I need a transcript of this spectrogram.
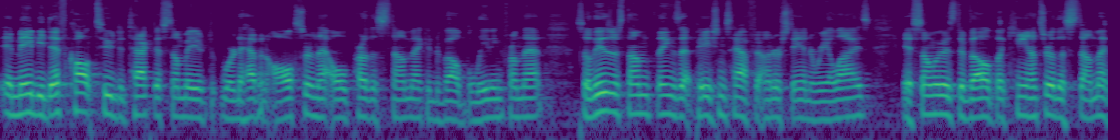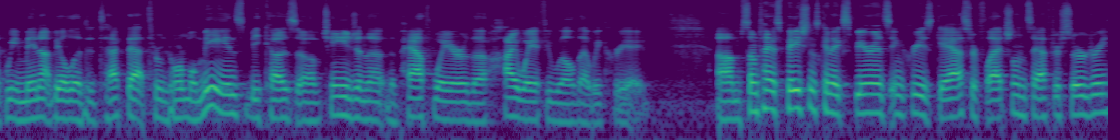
It may be difficult to detect if somebody were to have an ulcer in that old part of the stomach or develop bleeding from that. So these are some things that patients have to understand and realize. If somebody has developed a cancer of the stomach, we may not be able to detect that through normal means because of change in the, the pathway or the highway, if you will, that we create. Um, sometimes patients can experience increased gas or flatulence after surgery.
